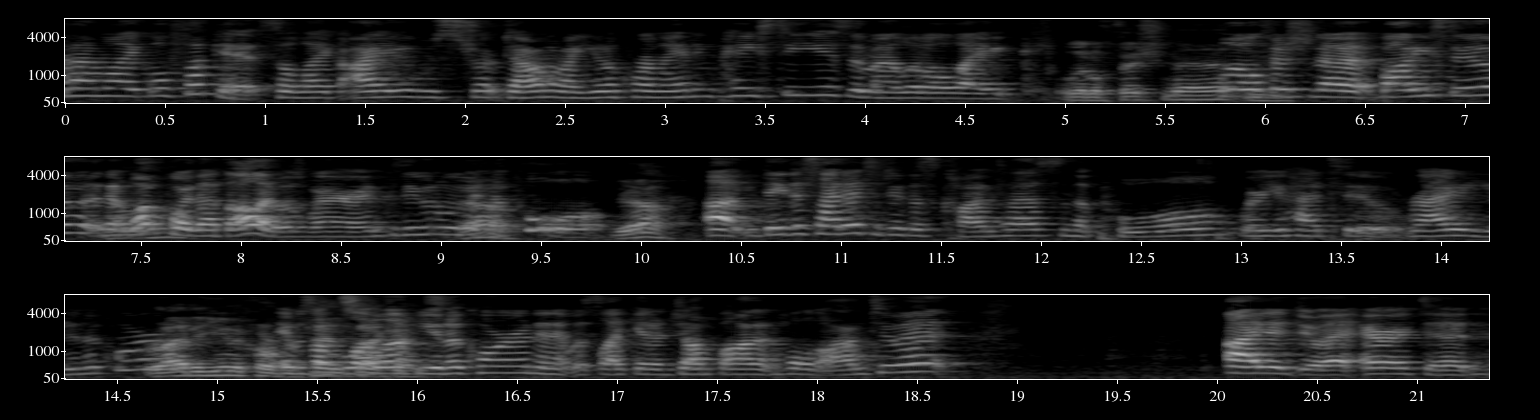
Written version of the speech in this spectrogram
And I'm like, well, fuck it. So like, I was stripped down to my unicorn landing pasties and my little like little fishnet, little and- fishnet bodysuit, and at one point that's all I was wearing because even when we went in the pool, Yeah, uh, they decided to do this contest in the pool where you had to ride a unicorn. ride a unicorn. It was a 10 blow up unicorn, and it was like you had to jump on it and hold on to it. I didn't do it. Eric did,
